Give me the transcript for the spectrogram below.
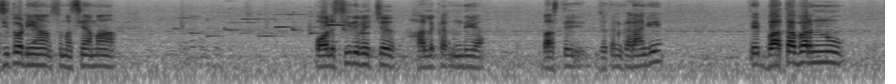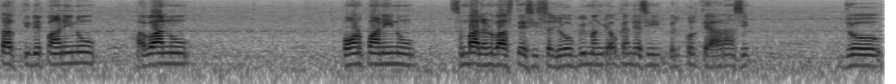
ਅਸੀਂ ਤੁਹਾਡੀਆਂ ਸਮੱਸਿਆਵਾਂ ਪਾਲਿਸੀ ਦੇ ਵਿੱਚ ਹੱਲ ਕਰਨ ਦੇ ਆ ਵਾਸਤੇ ਯਤਨ ਕਰਾਂਗੇ ਤੇ ਵਾਤਾਵਰਣ ਨੂੰ, ਧਰਤੀ ਦੇ ਪਾਣੀ ਨੂੰ, ਹਵਾ ਨੂੰ, ਪੌਣ ਪਾਣੀ ਨੂੰ ਸੰਭਾਲਣ ਵਾਸਤੇ ਅਸੀਂ ਸਹਿਯੋਗ ਵੀ ਮੰਗਿਆ। ਉਹ ਕਹਿੰਦੇ ਅਸੀਂ ਬਿਲਕੁਲ ਤਿਆਰ ਹਾਂ, ਅਸੀਂ ਜੋ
